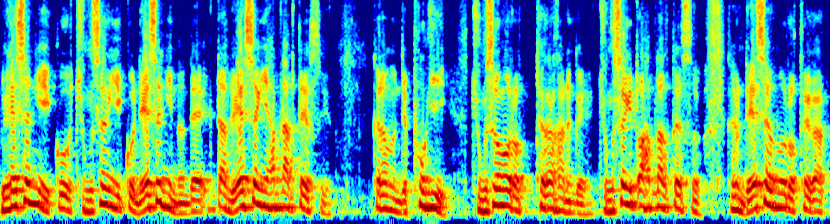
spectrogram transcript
외성이 있고 중성이 있고 내성이 있는데 일단 외성이 함락되었어요. 그러면 이제 폭이 중성으로 퇴각하는 거예요. 중성이 또 함락됐어. 그럼 내성으로 퇴각.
